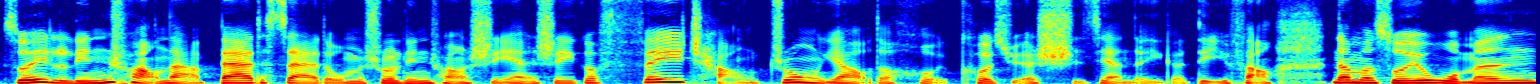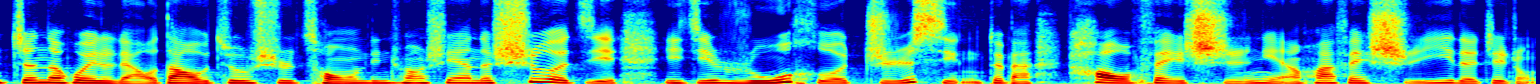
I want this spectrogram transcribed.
所以临床的 bad side，我们说临床实验是一个非常重要的和科学实践的一个地方。那么，所以我们真的会聊到，就是从临床试验的设计以及如和执行，对吧？耗费十年、花费十亿的这种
